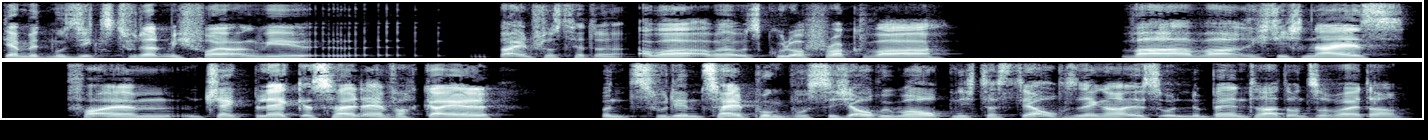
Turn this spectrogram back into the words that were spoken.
der mit Musik zu tun hat, mich vorher irgendwie äh, beeinflusst hätte. Aber, aber School of Rock war, war, war richtig nice. Vor allem Jack Black ist halt einfach geil. Und zu dem Zeitpunkt wusste ich auch überhaupt nicht, dass der auch Sänger ist und eine Band hat und so weiter.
